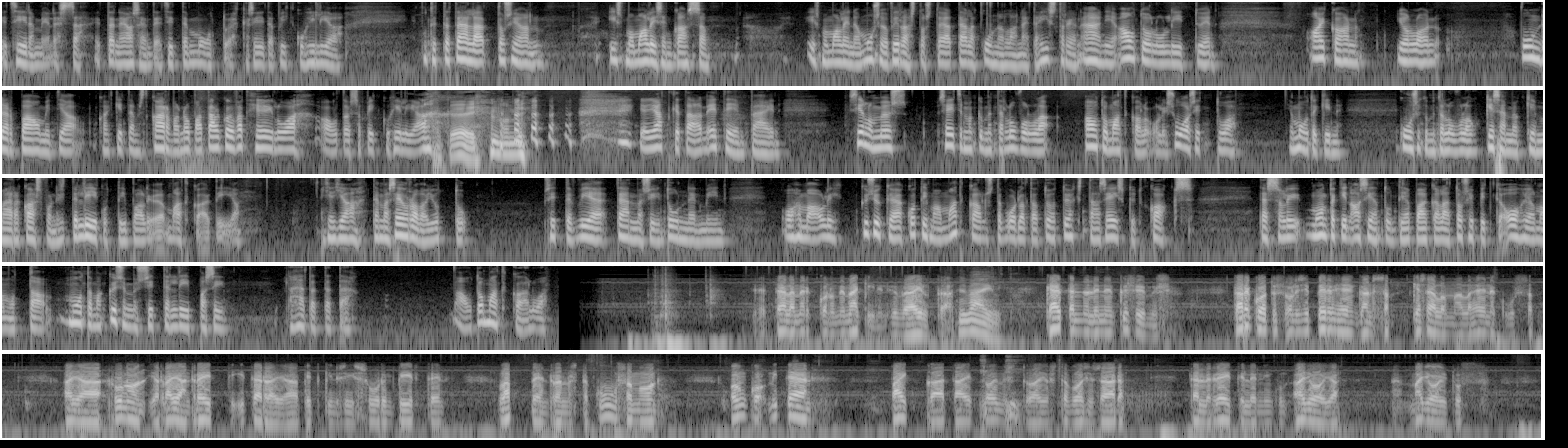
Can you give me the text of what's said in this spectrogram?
että siinä mielessä, että ne asenteet sitten muuttu ehkä siitä pikkuhiljaa. Mutta että täällä tosiaan Ismo Malisen kanssa, Ismo Malinen museovirastosta ja täällä kuunnellaan näitä historian ääniä autoiluun liittyen aikaan, jolloin Wunderbaumit ja kaikki tämmöiset karvanopat alkoivat heilua autoissa pikkuhiljaa. Okei, okay, no niin. ja jatketaan eteenpäin. Silloin myös 70-luvulla automatkailu oli suosittua ja muutenkin 60-luvulla, kun kesämökkien määrä kasvoi, niin sitten liikuttiin paljon ja matkailtiin. Ja, ja, ja tämä seuraava juttu sitten vie tämmöisiin tunnelmiin. Ohjelma oli Kysykää kotimaan matkailusta vuodelta 1972. Tässä oli montakin asiantuntijaa paikalla ja tosi pitkä ohjelma, mutta muutama kysymys sitten liippasi lähetä tätä automatkailua. Täällä Merkkonomi Mäkinen, hyvää iltaa. Hyvää iltaa. Käytännöllinen kysymys. Tarkoitus olisi perheen kanssa kesälomalla heinäkuussa ajaa runon ja rajan reitti itärajaa pitkin siis suurin piirtein Lappeenrannasta Kuusamoon. Onko mitään paikkaa tai toimistoa, josta voisi saada tälle reitille niin kuin ajo- ja majoitus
